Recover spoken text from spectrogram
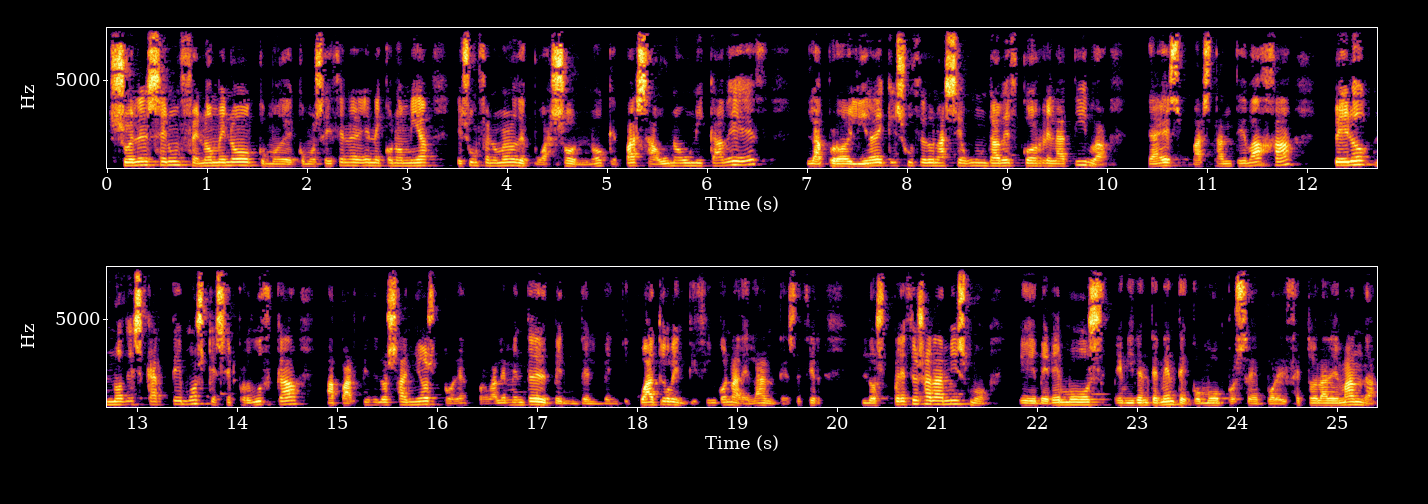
suelen ser un fenómeno, como, de, como se dice en, en, economía, es un fenómeno de Poisson, ¿no? Que pasa una única vez, la probabilidad de que suceda una segunda vez correlativa ya es bastante baja, pero no descartemos que se produzca a partir de los años probablemente del 24 o 25 en adelante. Es decir, los precios ahora mismo eh, veremos evidentemente cómo pues, eh, por el efecto de la demanda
